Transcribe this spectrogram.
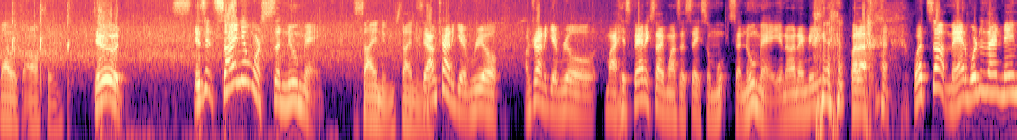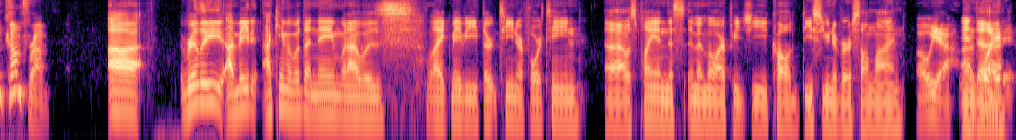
That was awesome. Dude, is it Sinum or Sanume? Sinum, Sinum. See, I'm trying to get real. I'm trying to get real. My Hispanic side wants to say Sanume, you know what I mean? but uh, what's up, man? Where did that name come from? uh, really, I made. I came up with that name when I was like maybe 13 or 14. Uh, I was playing this MMORPG called DC Universe Online. Oh yeah, And, I played uh, it.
